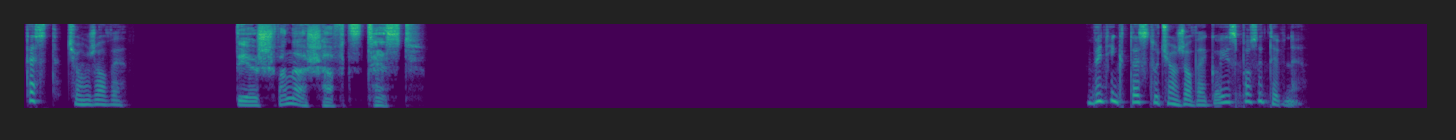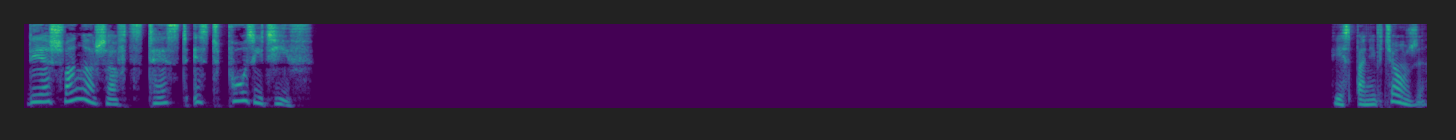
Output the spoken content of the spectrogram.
Test ciążowy. Der Schwangerschaftstest. Wynik testu ciążowego jest pozytywny. Der Schwangerschaftstest ist positiv. Jest pani w ciąży.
